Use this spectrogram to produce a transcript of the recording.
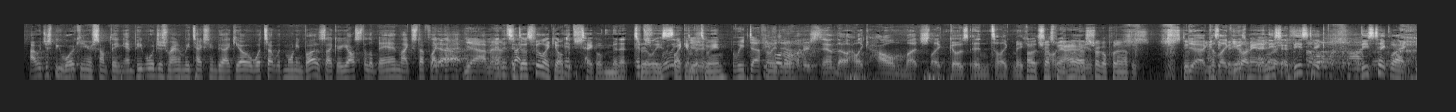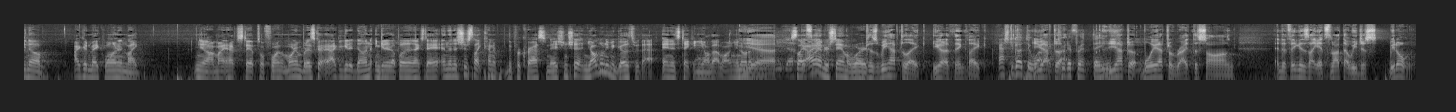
I would just be working or something, and people would just randomly text me and be like, "Yo, what's up with Morning Buzz? Like, are y'all still a band? Like stuff like Yeah. that." Yeah, man. And it's it like, does feel like y'all d- it's- take a minute to release, really- like in Dude, between. We definitely People do. don't understand though how like how much like goes into like making. Oh, a trust song, me, you know I, I mean? struggle putting out these stupid Yeah, 'cause, YouTube like, you videos, gotta- man. And these these take these take like you know I could make one and like you know, I might have to stay up till four in the morning, but it's go- I could get it done and get it uploaded the next day, and then it's just like kind of the procrastination shit, and y'all don't even go through that, and it's taking y'all that long. You know what Yeah. I mean? Yeah. It's like It's I like- understand the work. because we have to like you got to think like Has to go through what, you like have to two different things. You have to well, you have to write the song, and the thing is like it's not that we just we don't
